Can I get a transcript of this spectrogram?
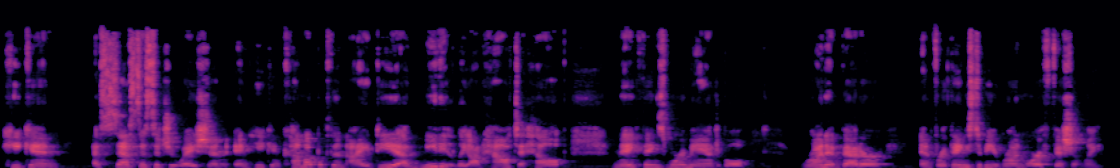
He can assess the situation and he can come up with an idea immediately on how to help make things more manageable, run it better, and for things to be run more efficiently.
